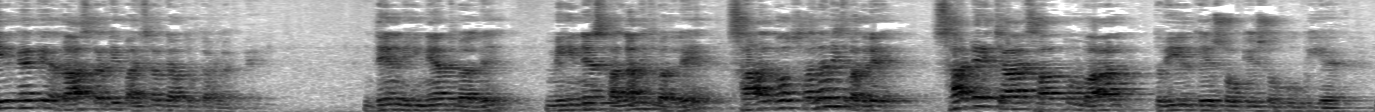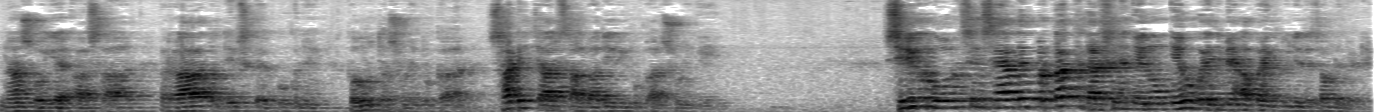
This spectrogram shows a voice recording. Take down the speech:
ਇਹ ਕਹਿ ਕੇ ਅਰਦਾਸ ਕਰਕੇ ਭਾਈ ਸਾਹਿਬ ਜਪ ਤਪ ਕਰਨ ਲੱਗ ਪਏ। ਦਿਨ ਮਹੀਨਿਆਂ ਚ ਬਦਲੇ, ਮਹੀਨੇ ਸਾਲਾਂ ਵਿੱਚ ਬਦਲੇ, ਸਾਲ ਬਹੁਤ ਸਾਲਾਂ ਵਿੱਚ ਬਦਲੇ। ਸਾਢੇ ਚਾਰ ਸਾਲ ਤੋਂ ਬਾਅਦ ਤਵੀਲ ਕੇ ਸੋ ਕੇ ਸੋ ਕੂਪੀ ਹੈ ਨਾ ਸੋਈਐ ਆਸਾਰ, ਰਾਤ ਦਿਵਸ ਕੇ ਕੁਕ ਨੇ ਕਹੂੰ ਤਾਂ ਸੁਣੇ ਪੁਕਾਰ। ਸਾਢੇ ਚਾਰ ਸਾਲ ਬਾਅਦ ਇਹ ਵੀ ਪੁਕਾਰ ਸੁਣੀ ਗਈ ਸ੍ਰੀ ਗੁਰੂ ਗੋਬਿੰਦ ਸਿੰਘ ਸਾਹਿਬ ਦੇ ਪ੍ਰਤੱਖ ਦਰਸ਼ਨ ਇਹਨੂੰ ਇਹੋ ਹੋਏ ਜਿਵੇਂ ਆਪਾਂ ਇੱਕ ਦੂਜੇ ਦੇ ਸਾਹਮਣੇ ਬੈਠੇ।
